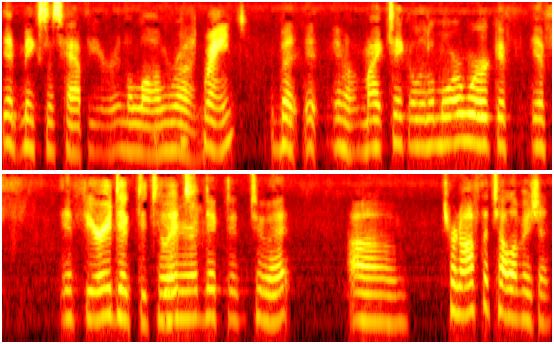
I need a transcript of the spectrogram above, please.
it makes us happier in the long run. Right. But it you know might take a little more work if if if You're addicted to you're it. addicted to it. Um, turn off the television.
